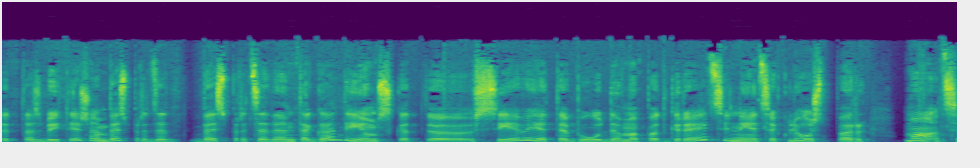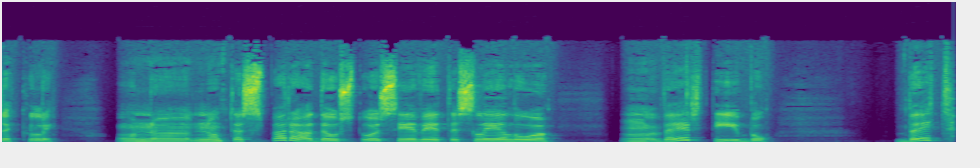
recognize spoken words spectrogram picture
tad tas bija tiešām bezprece- bezprecedenta gadījums, kad uh, sieviete, būdama pat grēciniece, kļūst par mācekli. Un, uh, nu, tas parāda uz to sievietes lielo mm, vērtību, bet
